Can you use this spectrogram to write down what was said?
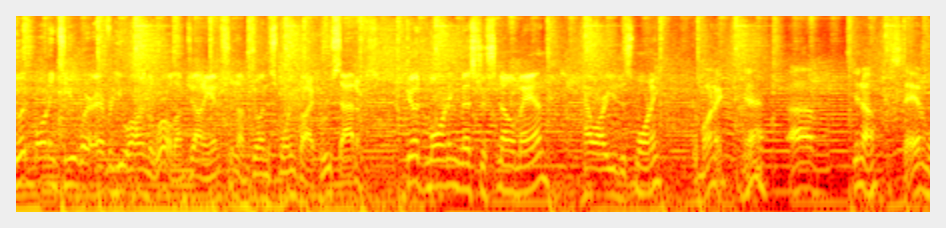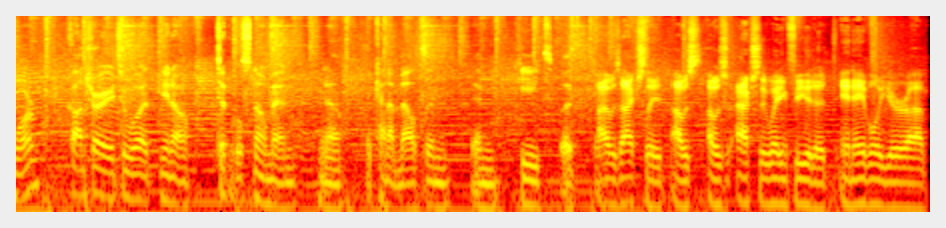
Good morning to you wherever you are in the world. I'm Johnny Anderson. I'm joined this morning by Bruce Adams. Good morning, Mr. Snowman. How are you this morning? Good morning. Yeah. Um, you know, staying warm. Contrary to what, you know, typical snowmen, you know, they kind of melt in, in heat. But I was actually I was I was actually waiting for you to enable your uh,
